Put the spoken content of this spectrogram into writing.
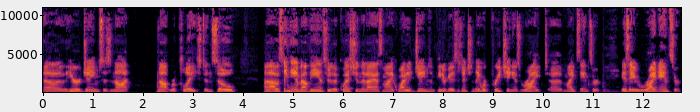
uh, here James is not not replaced. And so uh, I was thinking about the answer to the question that I asked Mike: Why did James and Peter get his attention? They were preaching as right. Uh, Mike's answer is a right answer,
